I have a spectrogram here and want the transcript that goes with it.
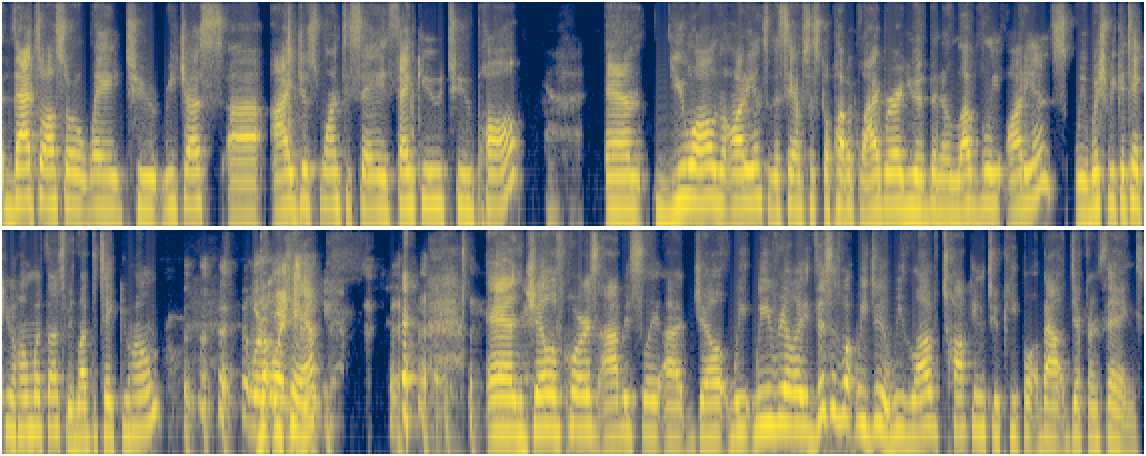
that's also a way to reach us. Uh, I just want to say thank you to Paul and you all in the audience of the San Francisco Public Library. You have been a lovely audience. We wish we could take you home with us. We'd love to take you home, We're but we can't. and Jill, of course, obviously, uh, Jill, we we really this is what we do. We love talking to people about different things.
